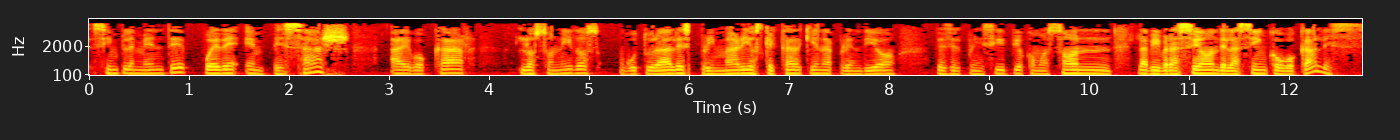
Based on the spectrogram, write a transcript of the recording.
simplemente puede empezar a evocar los sonidos guturales primarios que cada quien aprendió desde el principio, como son la vibración de las cinco vocales.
